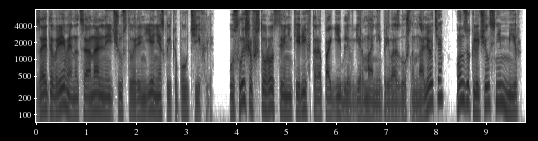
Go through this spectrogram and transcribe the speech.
За это время национальные чувства Ренье несколько поутихли. Услышав, что родственники Рихтера погибли в Германии при воздушном налете, он заключил с ним мир —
